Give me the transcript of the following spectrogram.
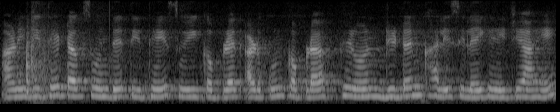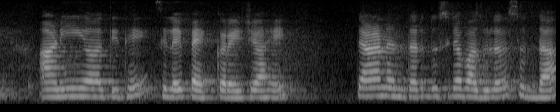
आणि जिथे टक्स होते तिथे सुई कपड्यात अडकून कपडा फिरवून रिटर्न खाली सिलाई घ्यायची आहे आणि तिथे सिलाई पॅक करायची आहे. त्यानंतर दुसऱ्या बाजूला सुद्धा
